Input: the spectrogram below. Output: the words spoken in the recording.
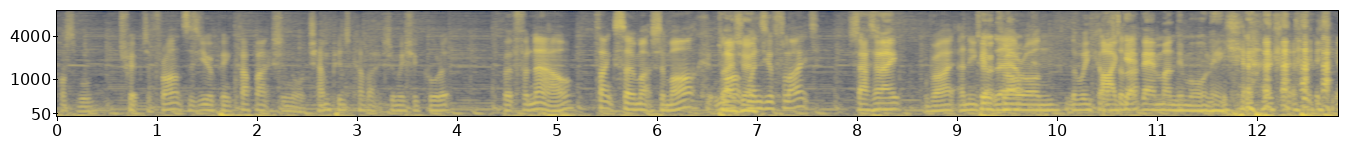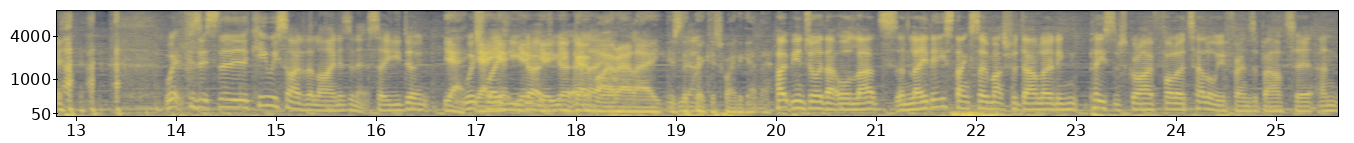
possible trip to France as European Cup action or Champions Cup action, we should call it. But for now, thanks so much to Mark. Mark, Pleasure. when's your flight? Saturday, Right, and you get there on the week after. I get that. there Monday morning. Yeah, okay. Because it's the Kiwi side of the line, isn't it? So you don't. Yeah, Which yeah, way yeah, do you yeah, go? yeah, do you, you go, go LA via LA is the quickest way to get there. Hope you enjoyed that, all lads and ladies. Thanks so much for downloading. Please subscribe, follow, tell all your friends about it, and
